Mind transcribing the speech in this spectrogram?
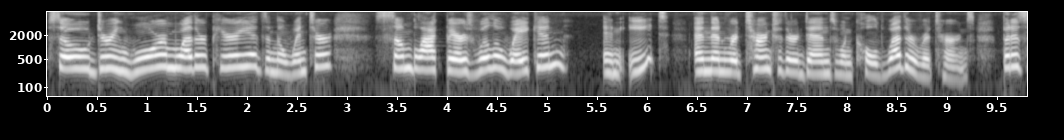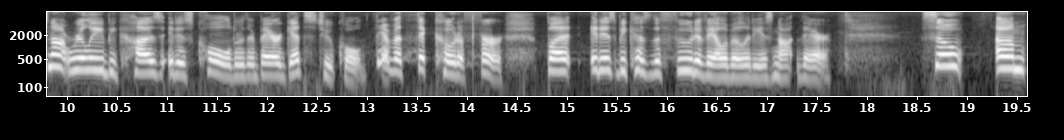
So during warm weather periods in the winter, some black bears will awaken and eat and then return to their dens when cold weather returns. But it's not really because it is cold or the bear gets too cold. They have a thick coat of fur, but it is because the food availability is not there. So um,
